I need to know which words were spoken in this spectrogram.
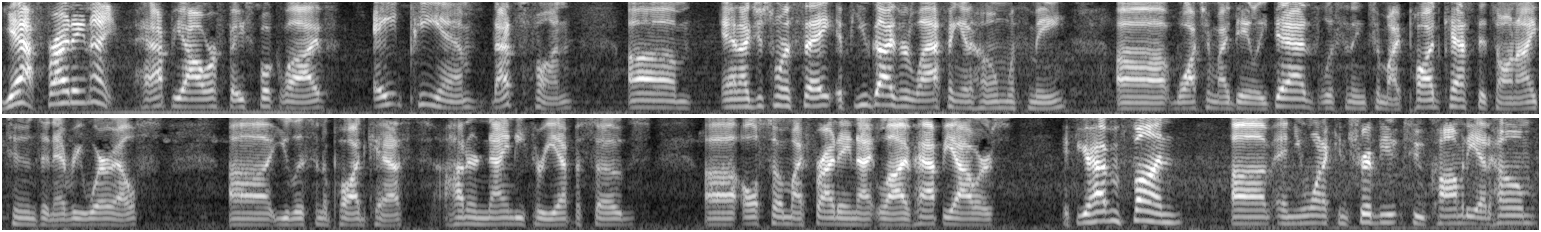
yeah, Friday night happy hour, Facebook Live. 8 p.m. That's fun. Um, and I just want to say, if you guys are laughing at home with me, uh, watching my daily dads, listening to my podcast, it's on iTunes and everywhere else. Uh, you listen to podcasts, 193 episodes. Uh, also, my Friday Night Live happy hours. If you're having fun um, and you want to contribute to comedy at home,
